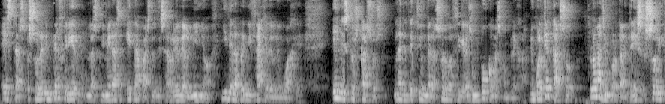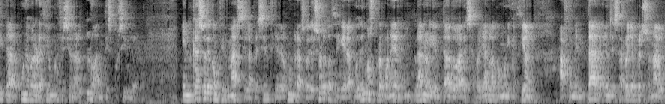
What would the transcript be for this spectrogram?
Estas suelen interferir en las primeras etapas del desarrollo del niño y del aprendizaje del lenguaje. En estos casos, la detección de la sordoceguera es un poco más compleja. En cualquier caso, lo más importante es solicitar una valoración profesional lo antes posible. En caso de confirmarse la presencia de algún rasgo de sordoceguera, podemos proponer un plan orientado a desarrollar la comunicación, a fomentar el desarrollo personal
